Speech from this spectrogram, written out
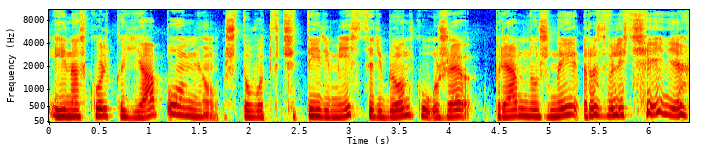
И насколько я помню, что вот в 4 месяца ребенку уже прям нужны развлечения.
